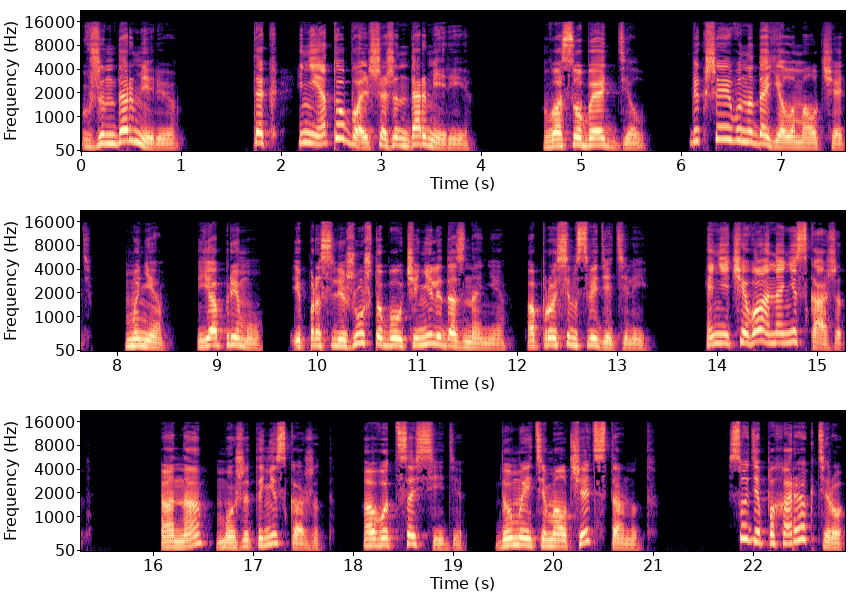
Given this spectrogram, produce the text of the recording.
«В жандармерию». «Так нету больше жандармерии». «В особый отдел». Бекшееву надоело молчать. «Мне. Я приму. И прослежу, чтобы учинили дознание. Опросим свидетелей». «Ничего она не скажет». «Она, может, и не скажет. А вот соседи. Думаете, молчать станут?» Судя по характеру,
